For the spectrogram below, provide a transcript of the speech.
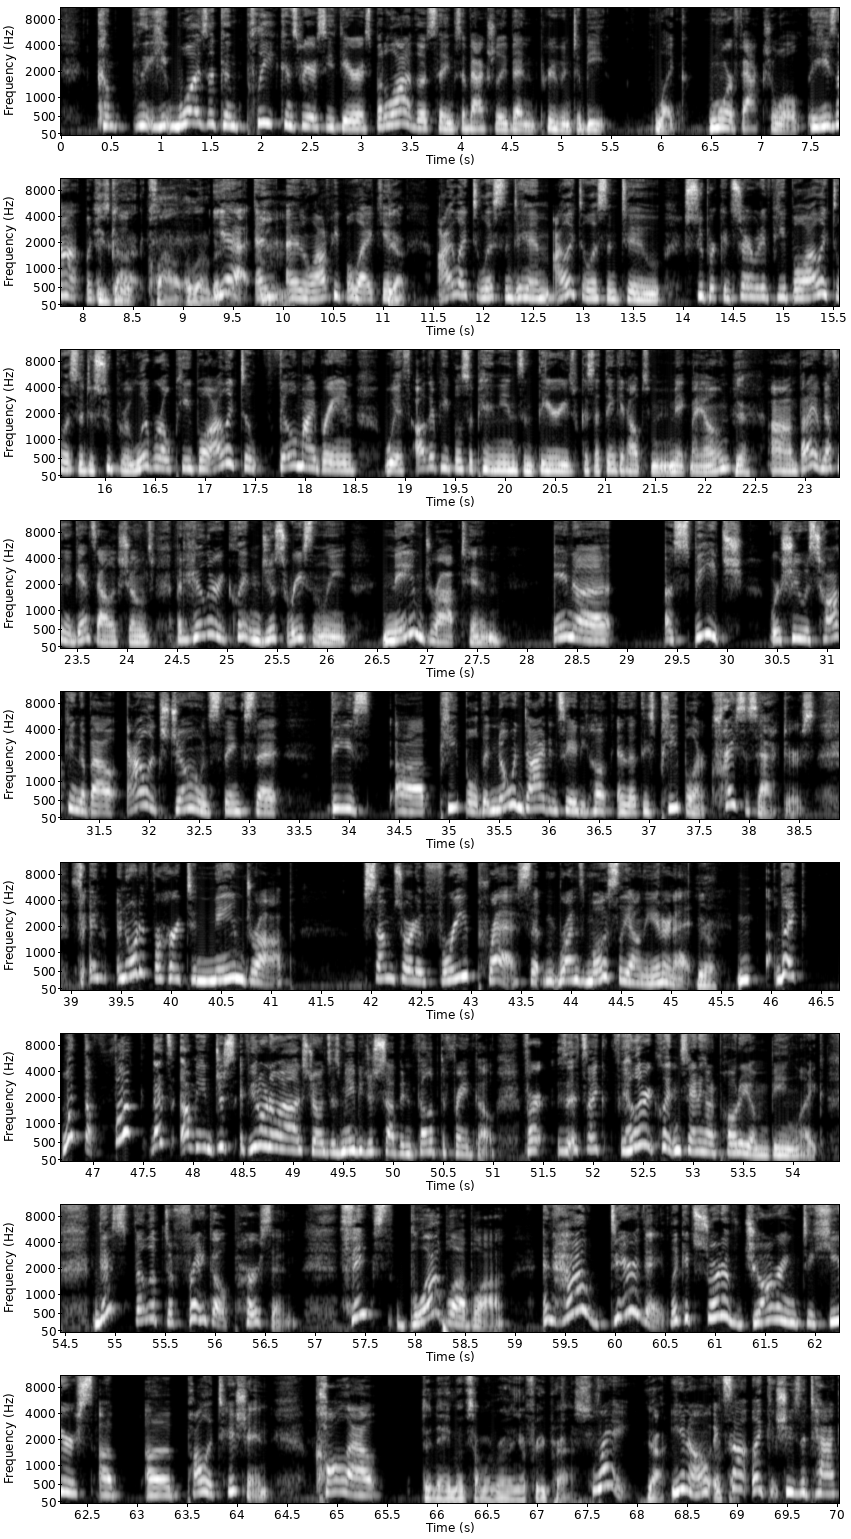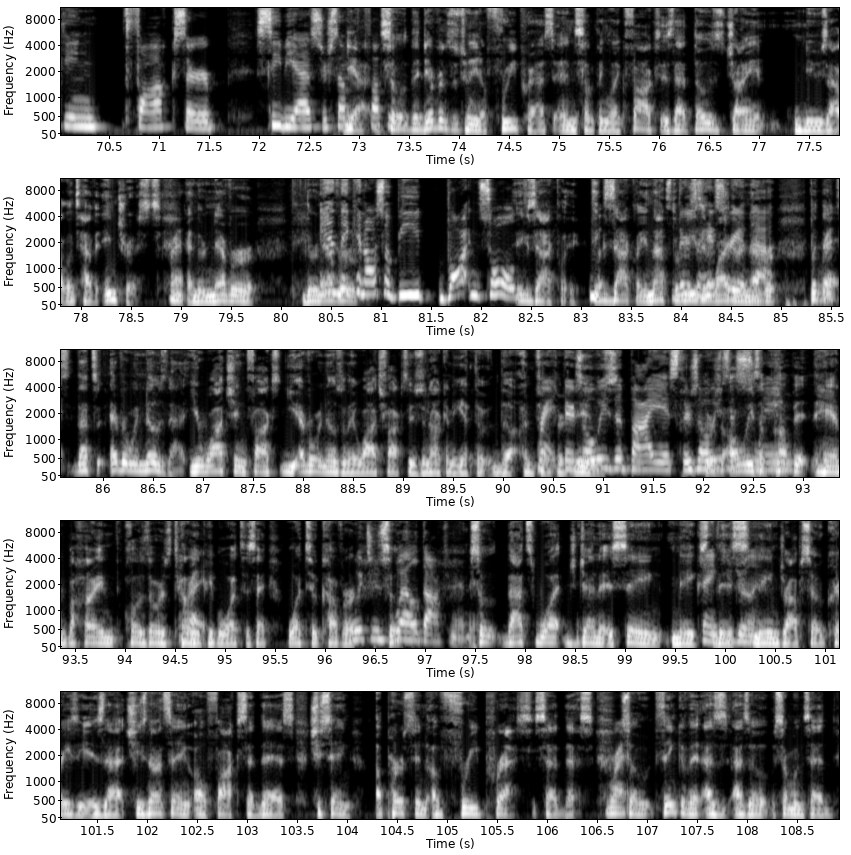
he was a complete conspiracy theorist, but a lot of those things have actually been proven to be like more factual. He's not like He's a kook. got clout a little bit. Yeah, and and a lot of people like him. Yeah. I like to listen to him. I like to listen to super conservative people. I like to listen to super liberal people. I like to fill my brain with other people's opinions and theories because I think it helps me make my own. Yeah. Um, but I have nothing against Alex Jones. But Hillary Clinton just recently name dropped him in a a speech where she was talking about Alex Jones thinks that these uh, people that no one died in Sandy Hook and that these people are crisis actors. In, in order for her to name drop some sort of free press that runs mostly on the internet, Yeah. like what the fuck? That's I mean, just if you don't know who Alex Jones is, maybe just sub in Philip DeFranco. For it's like Hillary Clinton standing on a podium being like, "This Philip DeFranco person thinks blah blah blah," and how dare they? Like it's sort of jarring to hear a a politician call out The name of someone running a free press. right. Yeah. You know, it's not like she's attacking Fox or CBS or some Yeah. fucking So the difference between a free press and something like Fox is that those giant news outlets have interests, Right. and they're never, they're and never. they can also be bought and sold Exactly. Exactly. And that's the There's reason why they're of that. never, but that's, that's, everyone knows that. You're watching Fox, you, everyone knows when they watch Fox News, they're not going to get the, the unfiltered Right. There's news. always a bias. There's always There's a always a swing, puppet hand behind closed doors telling Right. people what to say, what to cover. which is So- well documented. So that's what Jenna is saying makes Thank this Julian. name drop so crazy is that she's not saying, oh, Fox said this. She's saying a person of free press said this. Right. So think of it as, as a, someone said,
